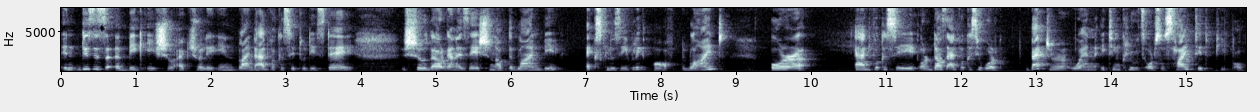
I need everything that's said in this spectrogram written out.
in, this is a big issue actually in blind advocacy to this day. Should the organization of the blind be exclusively of the blind, or advocacy, or does advocacy work better when it includes also sighted people.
